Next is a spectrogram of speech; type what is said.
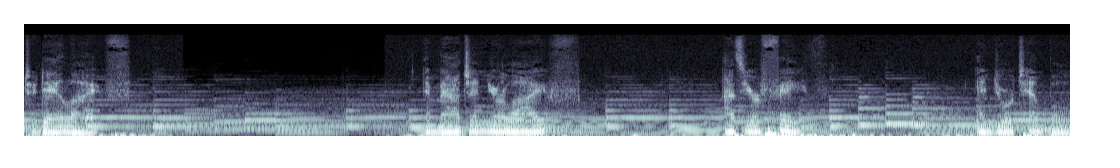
to day life. Imagine your life as your faith and your temple.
